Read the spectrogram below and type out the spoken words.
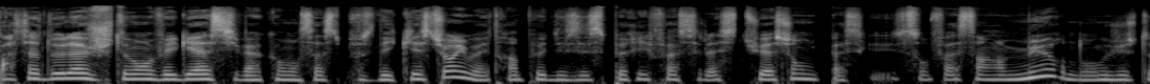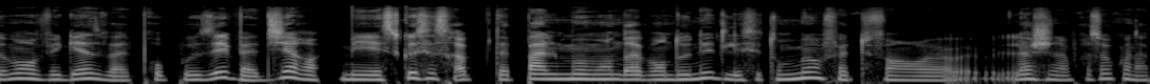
À partir de là, justement, Vegas, il va commencer à se poser des questions, il va être un peu désespéré face à la situation parce qu'ils sont face à un mur. Donc, justement, Vegas va proposer, va dire Mais est-ce que ce sera peut-être pas le moment d'abandonner, de laisser tomber en fait? Enfin, euh, là, j'ai l'impression qu'on n'a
